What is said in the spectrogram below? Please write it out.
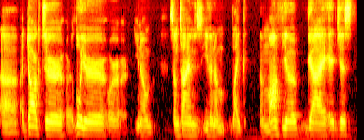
uh, a doctor or a lawyer or you know sometimes even a like a mafia guy. It just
